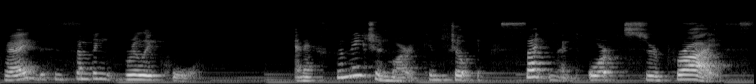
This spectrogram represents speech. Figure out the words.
okay? This is something really cool. An exclamation mark can show excitement or surprise.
